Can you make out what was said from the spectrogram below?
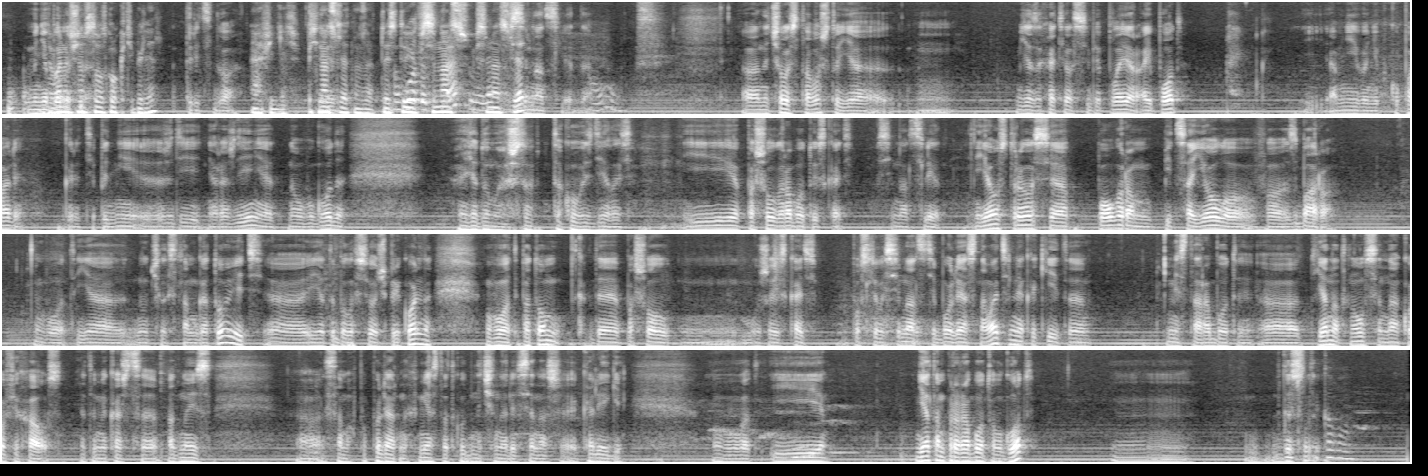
мне Давай было начнем с того, сколько тебе лет? 32. Офигеть, 15 Через... лет назад. То есть ну, ты в 17, 17 лет? 17 лет, да. А, началось с того, что я, я захотел себе плеер iPod, а мне его не покупали. Говорят, типа, дни, жди дня рождения, Нового года. Я думаю, что такого сделать. И пошел работу искать в 17 лет. Я устроился поваром пиццайоло в Сбаро вот, я научился там готовить, э, и это было все очень прикольно. Вот, и потом, когда я пошел уже искать после 18 более основательные какие-то места работы, э, я наткнулся на кофе-хаус. Это, мне кажется, одно из э, самых популярных мест, откуда начинали все наши коллеги. Вот. И я там проработал год. Дошл... кого?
